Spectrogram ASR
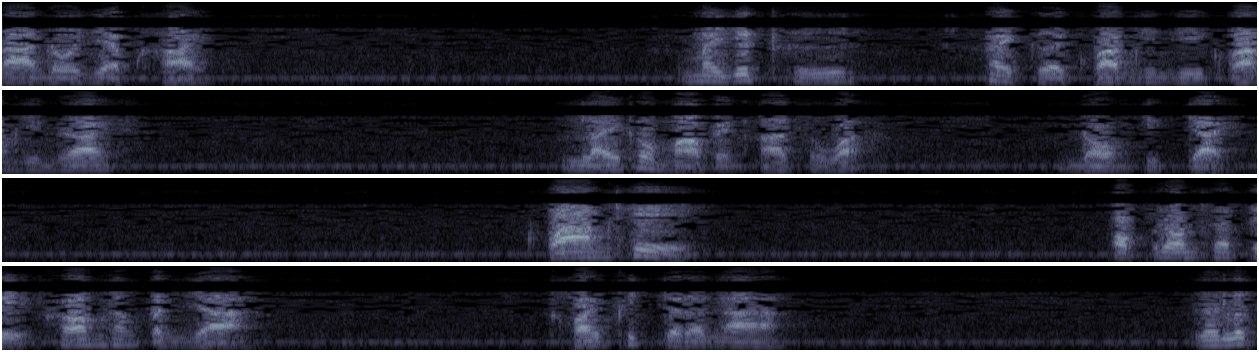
ณาโดยแยบคาย ไม่ยึดถือให้เกิดความยินดีความยินร้าย ไหลเข้ามาเป็นอาสวะ ดองจิตใจ ความที่อบรมสติพร้อมทั้งปัญญา คอยพิจารณาระลึก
